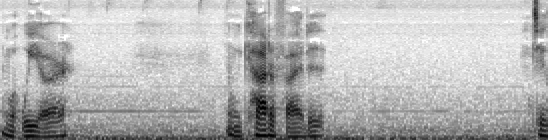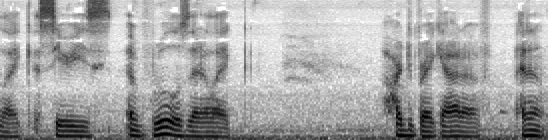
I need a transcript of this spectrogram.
and what we are and we codified it into like a series of rules that are like hard to break out of. I don't.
